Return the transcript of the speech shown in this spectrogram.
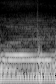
life.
